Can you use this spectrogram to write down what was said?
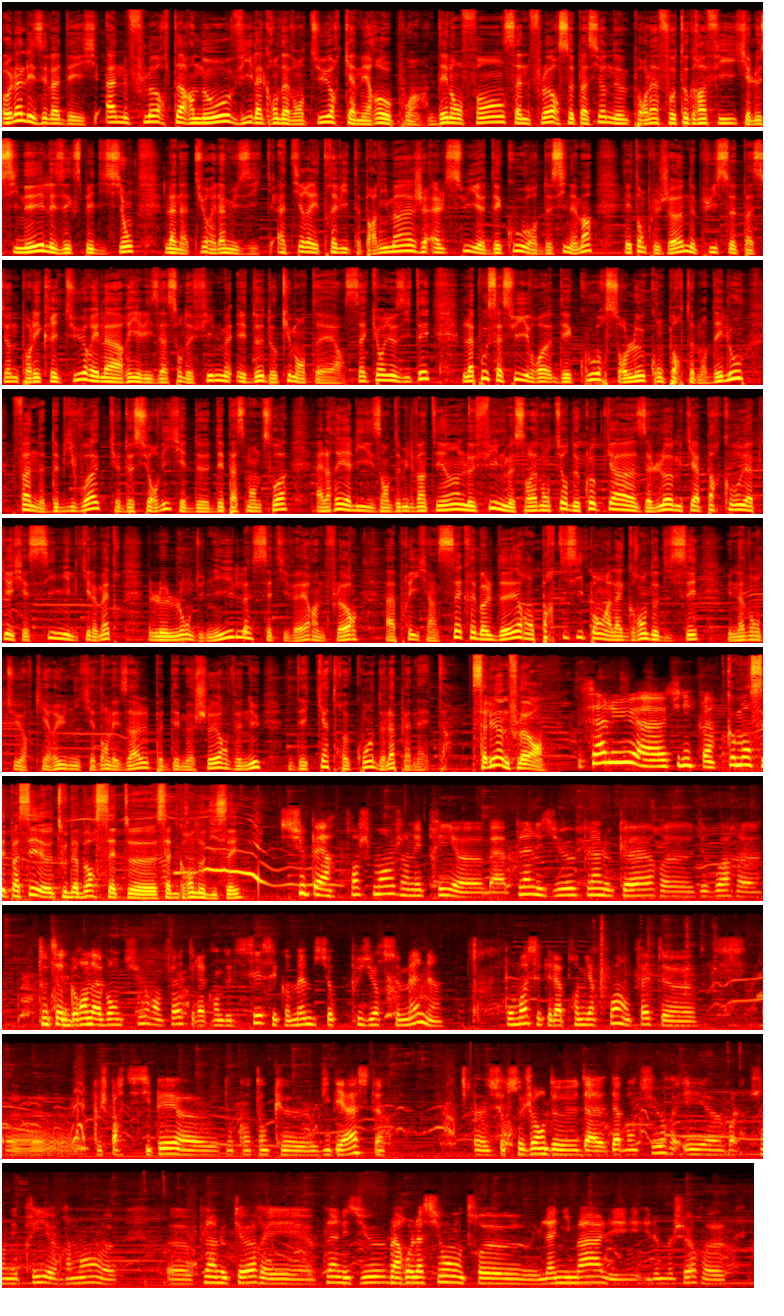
Hola les évadés, Anne-Flore Tarnot vit la grande aventure caméra au point. Dès l'enfance, Anne-Flore se passionne pour la photographie, le ciné, les expéditions, la nature et la musique. Attirée très vite par l'image, elle suit des cours de cinéma étant plus jeune, puis se passionne pour l'écriture et la réalisation de films et de documentaires. Sa curiosité la pousse à suivre des cours sur le comportement des loups. Fan de bivouac, de survie et de dépassement de soi, elle réalise en 2021 le film sur l'aventure de Claude Caz, l'homme qui a parcouru à pied 6000 km le long du Nil. Cet hiver, Anne-Flore a pris un sacré bol d'air en participant à la Grande Odyssée, une aventure qui réunit dans les Alpes des mushers venus des quatre coins de la planète. Salut Anne-Flore Salut euh, Philippe Comment s'est passée euh, tout d'abord cette, euh, cette Grande Odyssée? Super, franchement j'en ai pris bah, plein les yeux, plein le cœur de voir toute cette grande aventure en fait. La Grande Odyssée c'est quand même sur plusieurs semaines pour moi, c'était la première fois en fait euh, euh, que je participais euh, donc en tant que vidéaste sur ce genre d'aventure et voilà, j'en ai pris vraiment plein le cœur et plein les yeux. La relation entre l'animal et, le musher,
